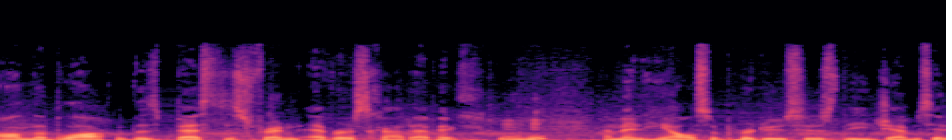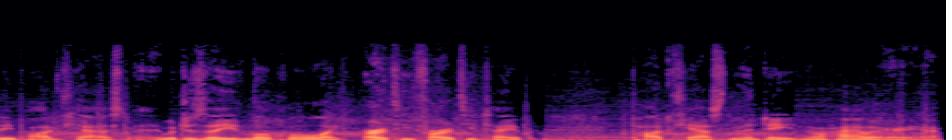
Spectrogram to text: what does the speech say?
On the block with his bestest friend ever, Scott Epic. Mhm. And then he also produces the Gem City podcast, which is a local, like, artsy fartsy type podcast in the Dayton, Ohio area.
